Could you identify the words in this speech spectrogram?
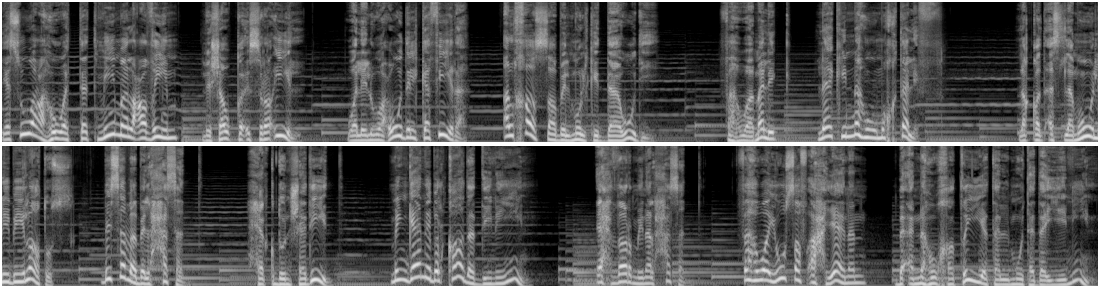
يسوع هو التتميم العظيم لشوق إسرائيل وللوعود الكثيرة. الخاصة بالملك الداوودي فهو ملك لكنه مختلف. لقد اسلموه لبيلاطس بسبب الحسد حقد شديد من جانب القادة الدينيين. احذر من الحسد فهو يوصف أحيانا بأنه خطية المتدينين.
